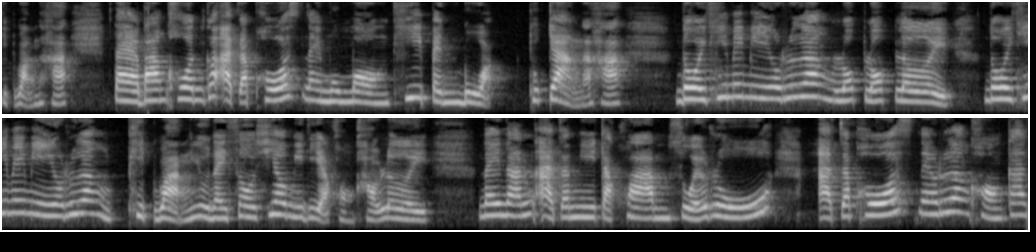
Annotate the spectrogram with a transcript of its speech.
ผิดหวังนะคะ แต่บางคนก็อาจจะโพสต์ในมุมมองที่เป็นบวกทุกอย่างนะคะ โดยที่ไม่มีเรื่องลบๆเลย โดยที่ไม่มีเรื่องผิดหวังอยู่ในโซเชียลมีเดียของเขาเลย ในนั้นอาจจะมีแต่ความสวยหรู อาจจะโพสต์ในเรื่องของการ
